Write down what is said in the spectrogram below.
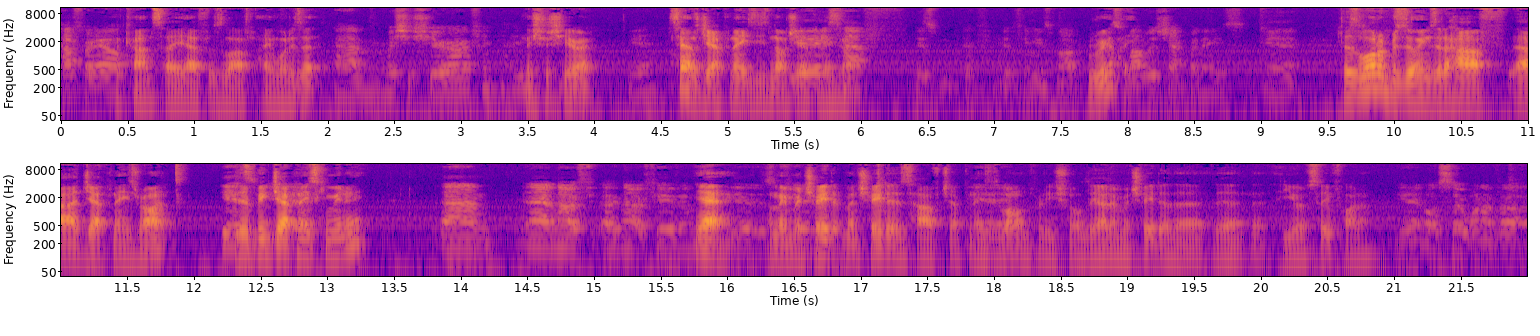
Rafael. I can't say Hafer's last name. What is it? Um, Mishishiro, I think. Mishishiro? Yeah. Sounds Japanese. He's not yeah, Japanese. he's right? half. His, I think his, mo- Really? his mother's Japanese. Yeah. There's a lot of Brazilians that are half uh, Japanese, right? yeah Is it a big yeah. Japanese community? Um, yeah, I know, a f- I know a few of them. Yeah. there's I mean. Machida, Machida is half Japanese as well. I'm pretty sure. Lyoto Machida, the, the, the UFC fighter. Yeah, also one of our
